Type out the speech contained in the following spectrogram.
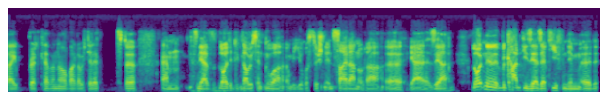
bei Brett Kavanaugh war, glaube ich, der letzte. Ähm, das sind ja Leute, die, glaube ich, sind nur irgendwie juristischen Insidern oder äh, ja sehr Leuten bekannt, die sehr, sehr tief in dem äh,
